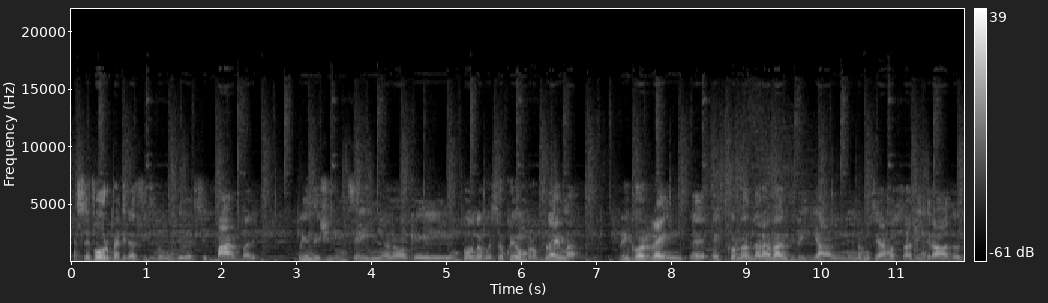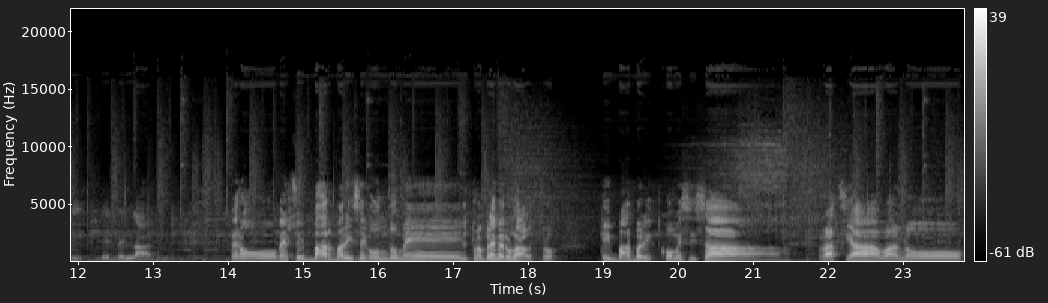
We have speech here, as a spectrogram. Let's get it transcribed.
queste forme di razzismo, quindi verso i barbari, quindi ci insegnano che in fondo questo qui è un problema ricorrente e con l'andare avanti degli anni non siamo stati in grado di debellarlo. Però verso i barbari, secondo me, il problema era un altro. Che i barbari, come si sa, razziavano,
